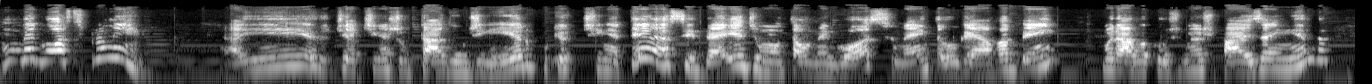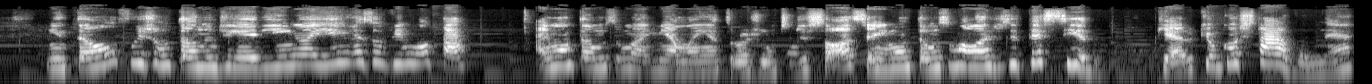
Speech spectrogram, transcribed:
um negócio para mim. Aí eu já tinha juntado um dinheiro, porque eu tinha até essa ideia de montar um negócio, né? Então eu ganhava bem, morava com os meus pais ainda. Então fui juntando um dinheirinho aí resolvi montar. Aí montamos uma, minha mãe entrou junto de sócio, aí montamos uma loja de tecido, que era o que eu gostava, né?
